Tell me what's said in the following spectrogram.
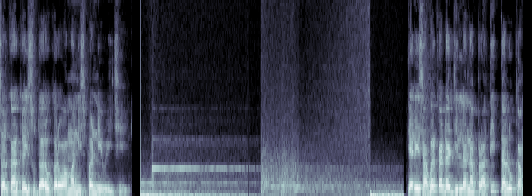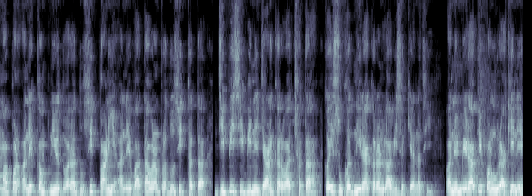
સરકાર કઈ સુધારો કરવામાં નિષ્ફળ નીવડી છે. ત્યારે સાબરકાંઠા જિલ્લાના પ્રાંતિજ તાલુકામાં પણ અનેક કંપનીઓ દ્વારા દૂષિત પાણી અને વાતાવરણ પ્રદૂષિત થતાં જીપીસીબીને જાણ કરવા છતાં કઈ સુખદ નિરાકરણ લાવી શક્યા નથી. અને મેળાપીપણું રાખીને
